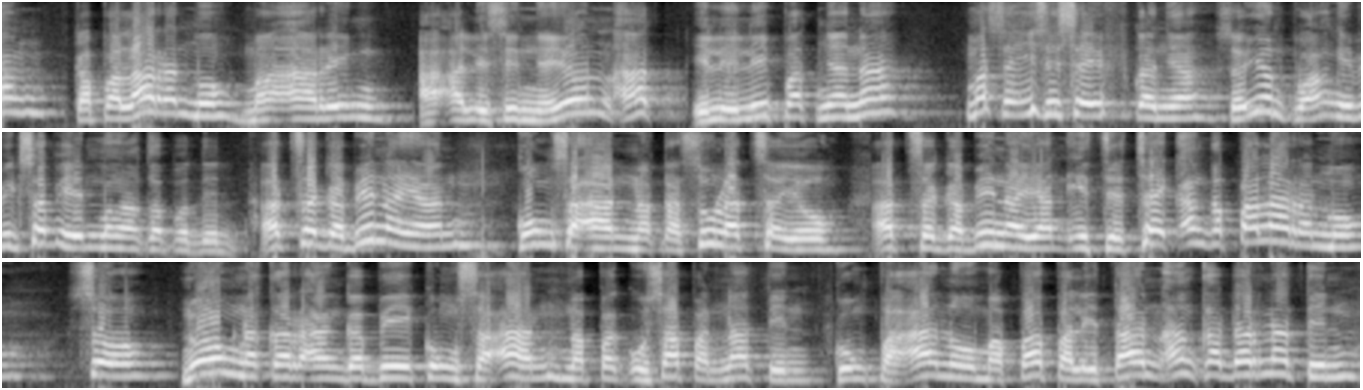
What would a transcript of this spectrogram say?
ang kapalaran mo. Maaring aalisin niya yon at ililipat niya na mas isi-safe ka niya. So yun po ang ibig sabihin mga kapatid. At sa gabi na yan, kung saan nakasulat sa'yo, at sa gabi na yan, iti-check ang kapalaran mo. So, noong nakaraang gabi kung saan napag-usapan natin kung paano mapapalitan ang kadar natin,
